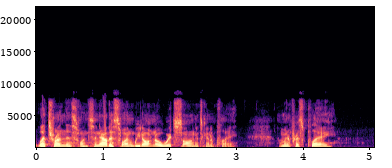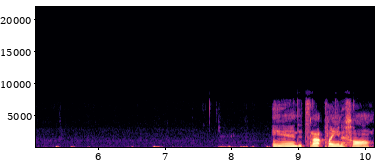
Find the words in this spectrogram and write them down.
Let's run this one. So now this one, we don't know which song it's going to play. I'm going to press play. And it's not playing a song.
